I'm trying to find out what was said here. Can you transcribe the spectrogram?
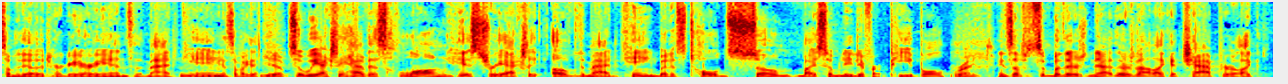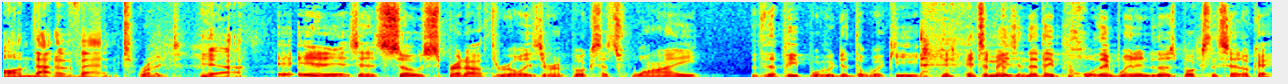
some of the other Targaryens, the Mad King, and stuff like that. Mm-hmm. Yep. So we actually have this long history actually of the Mad King, but it's told so by so many different people, Right. And stuff. So, but there's not there's not like a chapter like on that event, right? Yeah, It is, and it's so spread out through all these different books. That's why the people who did the wiki, it's amazing that they pull, they went into those books and said, "Okay,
